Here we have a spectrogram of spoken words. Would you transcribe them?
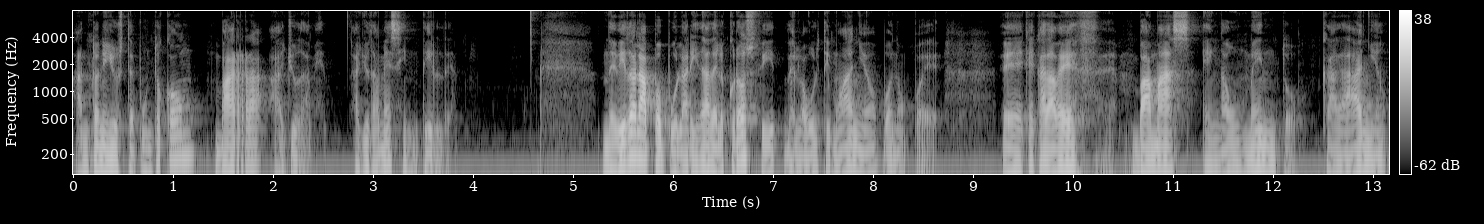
antonioyuste.com barra ayúdame. Ayúdame sin tilde. Debido a la popularidad del CrossFit de los últimos años, bueno, pues eh, que cada vez va más en aumento cada año,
